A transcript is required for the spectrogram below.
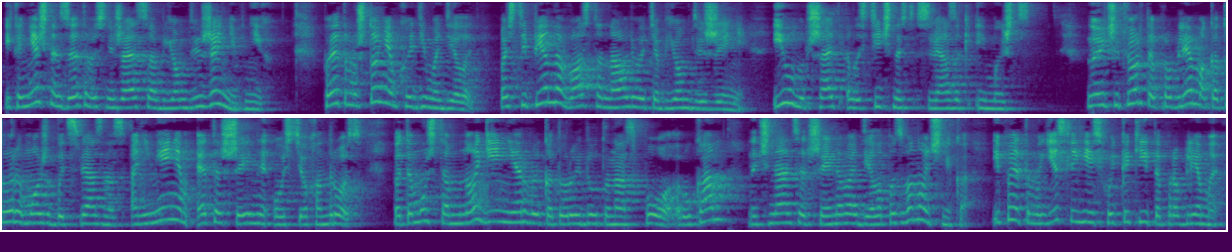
и, конечно, из-за этого снижается объем движений в них. Поэтому что необходимо делать? Постепенно восстанавливать объем движений и улучшать эластичность связок и мышц. Ну и четвертая проблема, которая может быть связана с онемением, это шейный остеохондроз – Потому что многие нервы, которые идут у нас по рукам, начинаются от шейного отдела позвоночника. И поэтому, если есть хоть какие-то проблемы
